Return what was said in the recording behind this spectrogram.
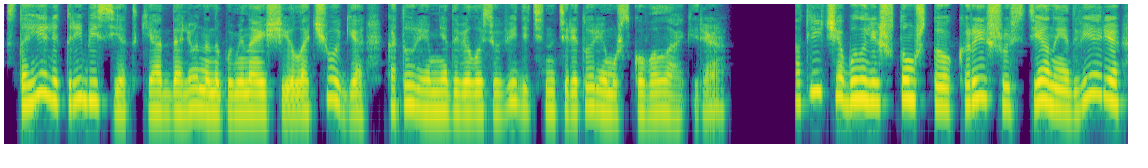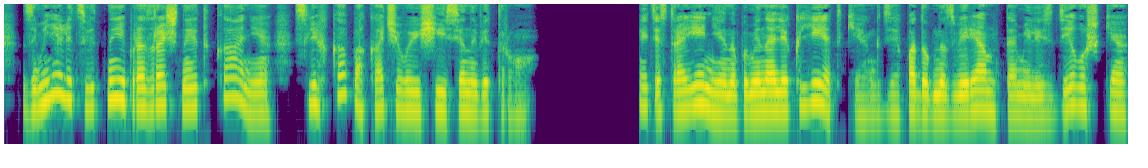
стояли три беседки, отдаленно напоминающие лачуги, которые мне довелось увидеть на территории мужского лагеря. Отличие было лишь в том, что крышу, стены и двери заменяли цветные прозрачные ткани, слегка покачивающиеся на ветру. Эти строения напоминали клетки, где, подобно зверям, томились девушки,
